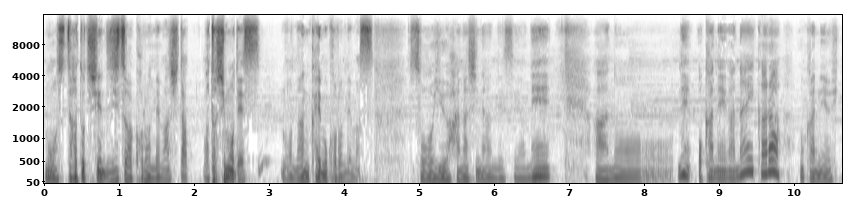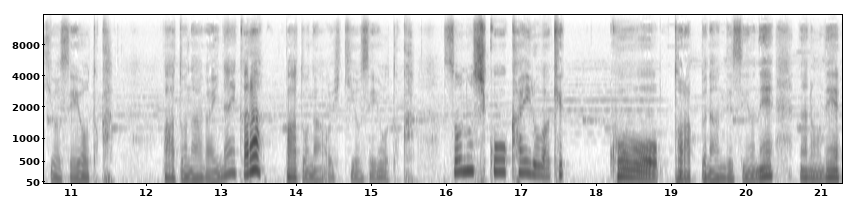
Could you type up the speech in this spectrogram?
もうスタート地点で実は転んでました。私もです。もう何回も転んでます。そういう話なんですよね。あのー、ね、お金がないからお金を引き寄せようとか、パートナーがいないからパートナーを引き寄せようとか、その思考回路は結構トラップなんですよね。なので、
